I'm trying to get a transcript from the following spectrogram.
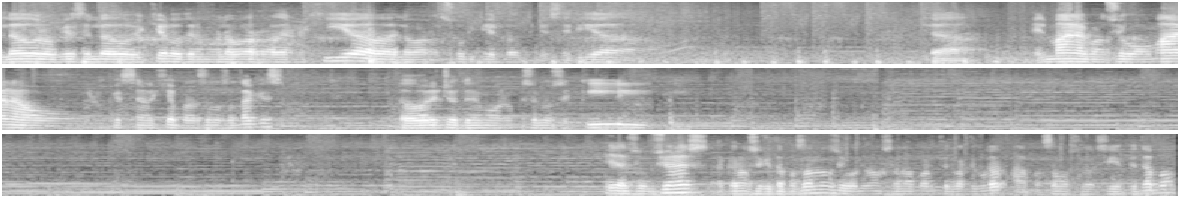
Del lado lo que es el lado izquierdo tenemos la barra de energía, la barra sur que es lo que sería la- el mana conocido como mana o lo que es energía para hacer los ataques. Del lado derecho tenemos lo que son los skills. Y las opciones, acá no sé qué está pasando, si volvemos a una parte particular, ah, pasamos a la siguiente etapa.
